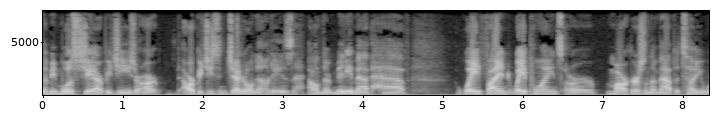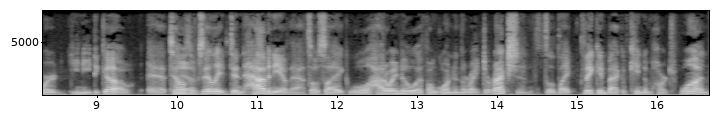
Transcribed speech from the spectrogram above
I mean, most JRPGs or RPGs in general nowadays on their mini map have wayfind waypoints or markers on the map to tell you where you need to go. Uh, Tales Yeah. of Xillia didn't have any of that, so I was like, well, how do I know if I'm going in the right direction? So, like thinking back of Kingdom Hearts One,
